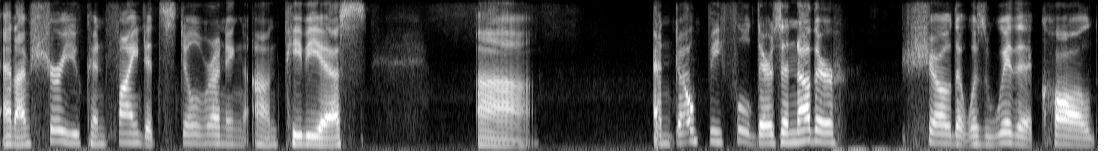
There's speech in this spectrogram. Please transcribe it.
And I'm sure you can find it still running on PBS. Uh, and don't be fooled. There's another show that was with it called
